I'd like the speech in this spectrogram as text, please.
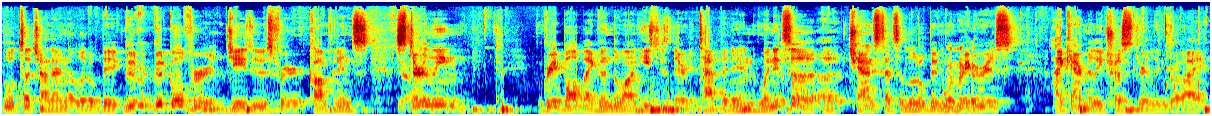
we'll touch on that in a little bit. Good good goal for Jesus for confidence. Sterling, great ball by Gundogan. He's just there to tap it in. When it's a, a chance that's a little bit more Gonna make a- rigorous, I can't really trust Sterling, bro. I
